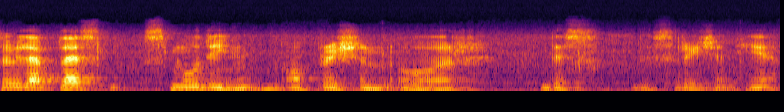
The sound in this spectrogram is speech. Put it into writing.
so we'll apply smoothing operation over this this region here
